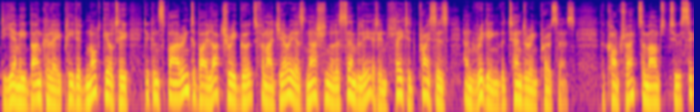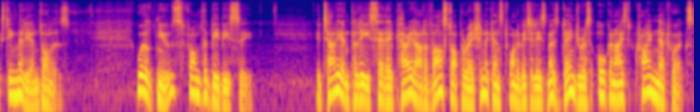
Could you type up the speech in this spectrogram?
Dimeji Bankole pleaded not guilty to conspiring to buy luxury goods for Nigeria's National Assembly at inflated prices and rigging the tendering process. The contracts amount to $60 million. World News from the BBC. Italian police say they've carried out a vast operation against one of Italy's most dangerous organised crime networks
